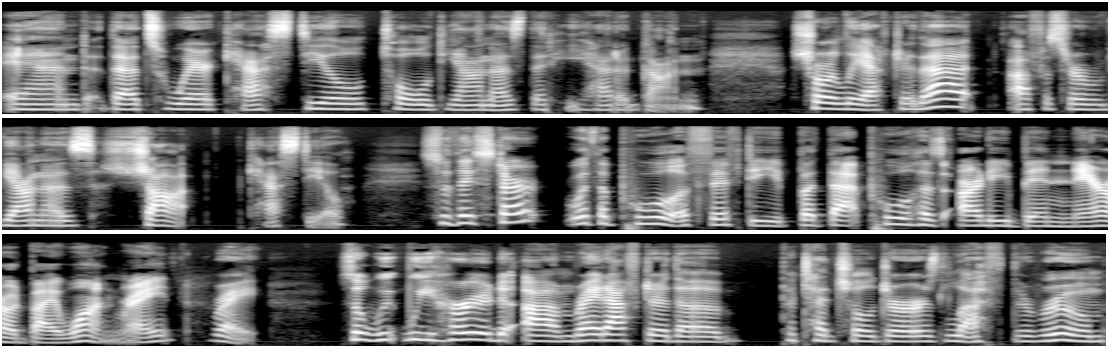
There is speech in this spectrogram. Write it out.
and that's where Castile told Yanez that he had a gun. Shortly after that, Officer Yanez shot Castile. So they start with a pool of 50, but that pool has already been narrowed by one, right? Right. So we, we heard um, right after the potential jurors left the room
